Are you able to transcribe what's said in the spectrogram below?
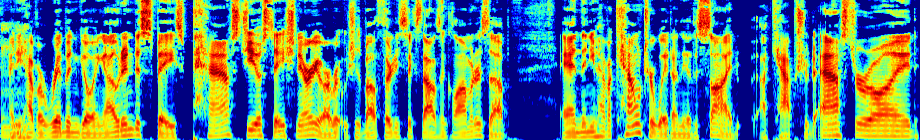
and you have a ribbon going out into space past geostationary orbit, which is about 36,000 kilometers up. And then you have a counterweight on the other side, a captured asteroid,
